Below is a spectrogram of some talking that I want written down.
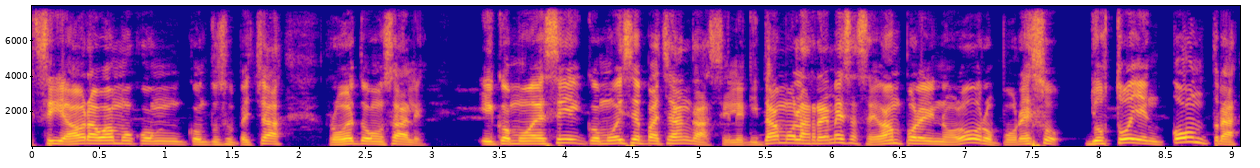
Sí, ahora vamos con, tu superchat, Roberto González. Y como, decir, como dice Pachanga, si le quitamos las remesas, se van por el inodoro. Por eso yo estoy en contra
